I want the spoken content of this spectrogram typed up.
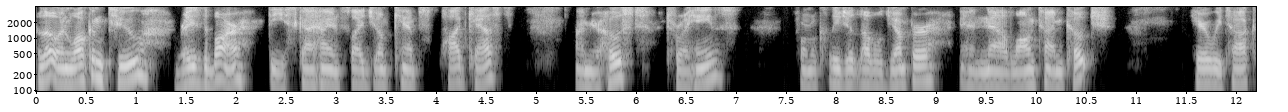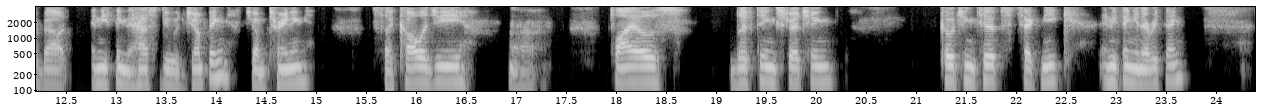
Hello, and welcome to Raise the Bar, the Sky High and Fly Jump Camps podcast. I'm your host, Troy Haynes, former collegiate level jumper and now longtime coach. Here we talk about anything that has to do with jumping, jump training, psychology, uh, plyos, lifting, stretching, coaching tips, technique, anything and everything.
